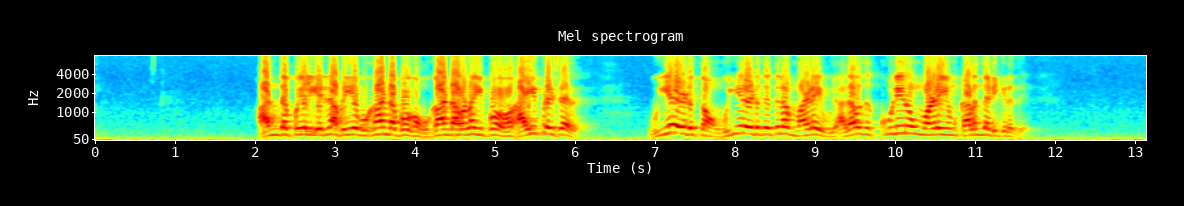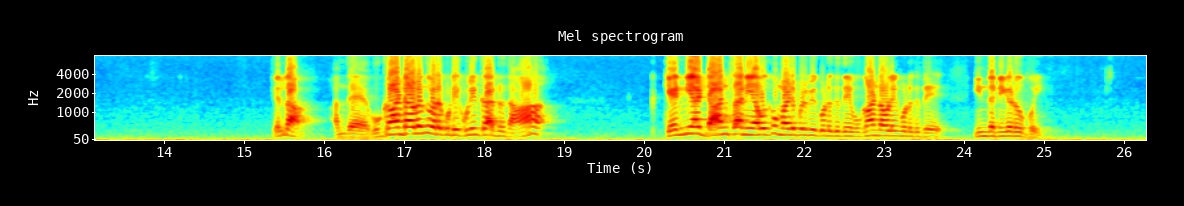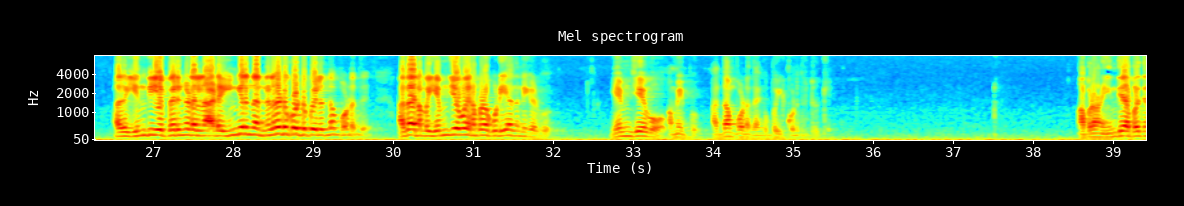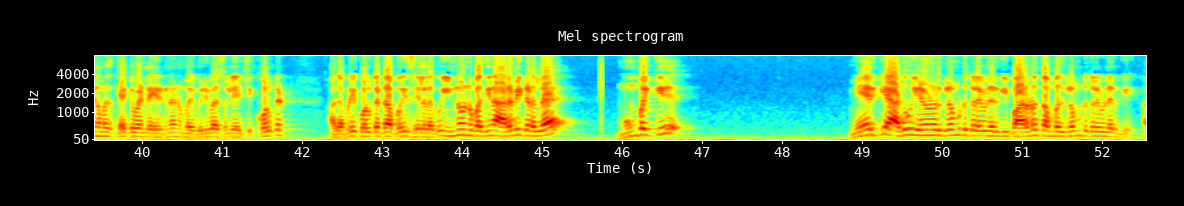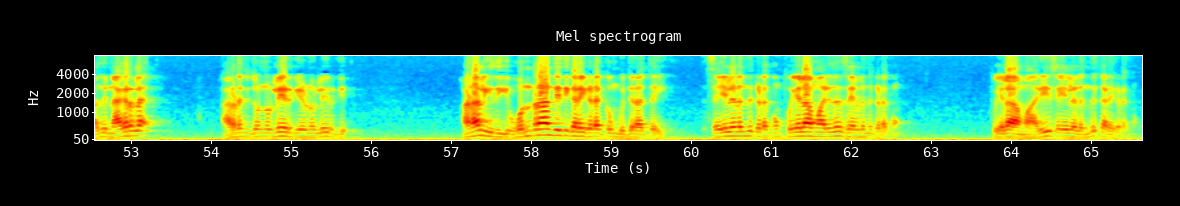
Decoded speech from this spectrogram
அந்த புயல் ஏறினா அப்படியே உகாண்டா போகும். உகாண்டாவெல்லாம் இப்போ ஹை பிரஷர் உயர் அழுத்தம். உயர் அழுத்தத்தில் மழை. அதாவது குளிரும் மழையும் கலந்தடிக்கிறது. எல்லாம் அந்த உகாண்டாவிலிருந்து வரக்கூடிய குளிர்காற்று தான் கென்யா டான்சானியாவுக்கும் மழை கொடுக்குது உகாண்டாவிலையும் கொடுக்குது. இந்த நிகழ்வு போய். அது இந்திய பெருங்கடல் நாடு இங்கிருந்த நிலநடுக்கோட்டு போயிலும் தான் போனது. அதான் நம்ம எம்ஜிஓ எனப்படக்கூடிய அந்த நிகழ்வு. எம்ஜேஓ அமைப்பு அதான் போனது அங்கே போய் கொடுத்துட்ருக்கு அப்புறம் இந்தியா பற்றி நம்ம கேட்க வேண்டிய ஏற்கனவே நம்ம விரிவாக சொல்லியாச்சு. கொல்கட் அது அப்படியே கொல்கட்டா போய் செயலிழக்கும். இன்னொன்று பார்த்தீங்கன்னா அரபிக்கடலில் மும்பைக்கு மேற்கே அதுவும் எழுநூறு கிலோமீட்டர் தொலைவில் இருக்குது இப்போ அறுநூத்தம்பது கிலோமீட்டர் தொலைவில் இருக்குது அது நகரில் அறுநூத்தி தொண்ணூறுலேயே இருக்குது எழுநூறுலேயே இருக்குது ஆனால் இது ஒன்றாம் தேதி கரை கிடக்கும் குஜராத்தை செயலிழந்து கிடக்கும். புயலா மாறி தான் செயலிழந்து கிடக்கும். புயலா மாறி செயலிழந்து கரை கிடக்கும்.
